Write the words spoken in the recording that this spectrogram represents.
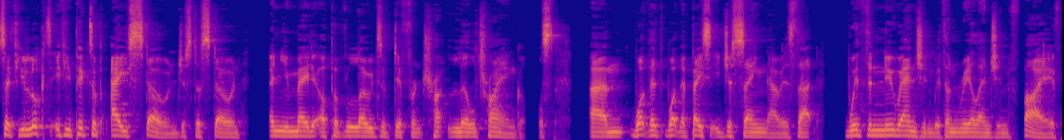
So if you looked, if you picked up a stone, just a stone, and you made it up of loads of different tri- little triangles, um, what they're, what they're basically just saying now is that with the new engine, with Unreal Engine Five,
